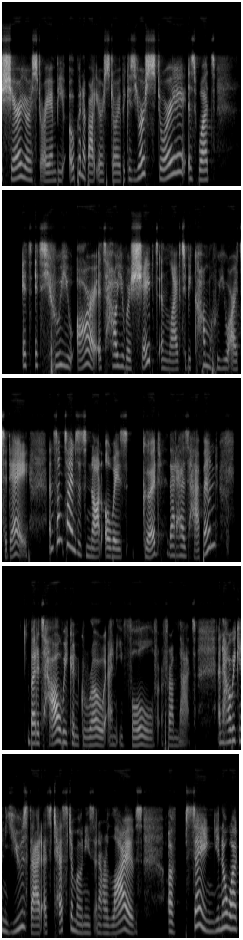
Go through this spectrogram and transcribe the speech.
share your story and be open about your story because your story is what it's it's who you are. It's how you were shaped in life to become who you are today. And sometimes it's not always good that has happened but it's how we can grow and evolve from that. And how we can use that as testimonies in our lives of saying you know what?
